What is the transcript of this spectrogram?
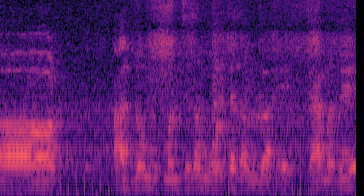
आज जो मनसेचा मोर्चा चालू आहे त्यामध्ये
